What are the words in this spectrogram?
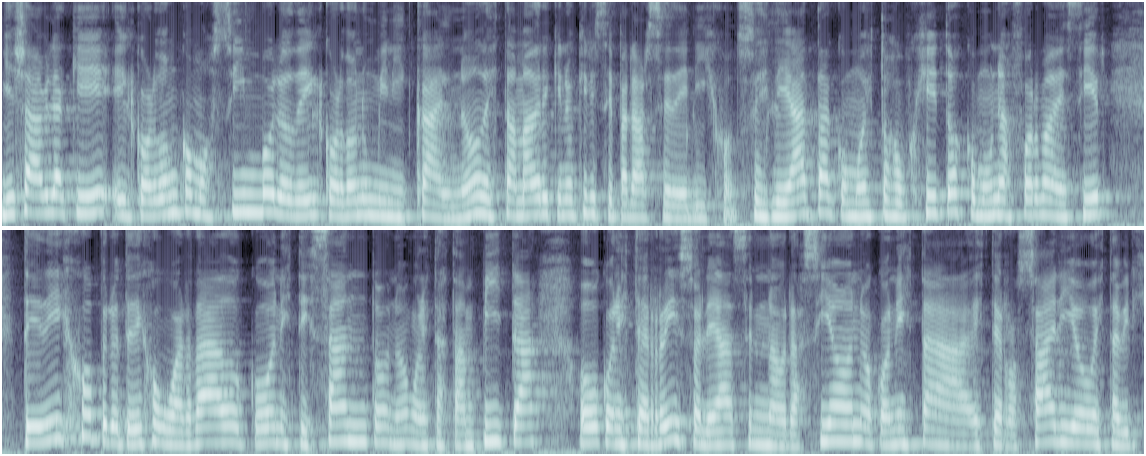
y ella habla que el cordón como símbolo del cordón umbilical, ¿no? de esta madre que no quiere separarse del hijo. Entonces le ata como estos objetos, como una forma de decir, te dejo, pero te dejo guardado con este santo, ¿no? con esta estampita, o con este rezo, le hacen una oración, o con esta, este rosario, esta virgen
